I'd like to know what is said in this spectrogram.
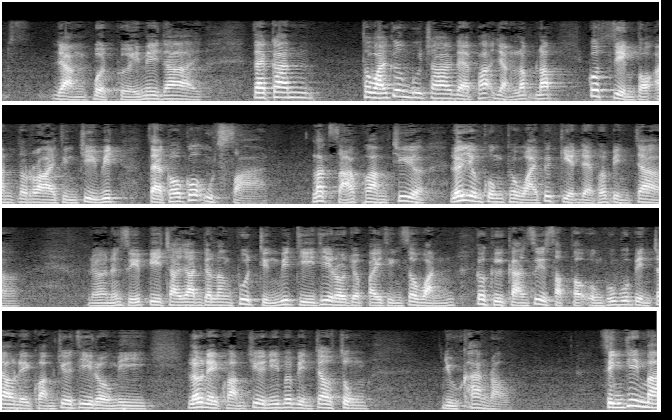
ำอย่างเปิดเผยไม่ได้ แต่การ ถวายเครื่องบูชาแด่พระอย่างลับๆ ก็เสี่ยงต่ออันตรายถึงชีวิต แต่เขาก็อุตส่าห์รักษาความเชื่อ แล้วยังคงถวายเพื่อเกียรติแด่พระเป็นเจ้าหนังสือปีชายันกำลังพูดถึงวิธีที่เราจะไปถึงสวรรค์ ก็คือการซื่อสัตย์ต่อองค์ผู้ผู้เป็นเจ้าในความเชื่อที่เรามี แล้วในความเชื่อนี้พระเป็นเจ้าทรงอยู่ข้างเรา สิ่งที่มา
